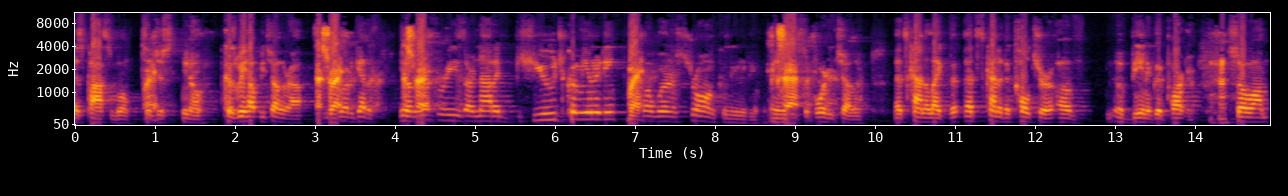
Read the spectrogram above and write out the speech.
as possible to right. just, you know, because we help each other out. That's we right. Grow together. You know, the right. referees are not a huge community, right. but we're a strong community. Exactly. we support each other. That's kind of like the, that's kind of the culture of of being a good partner. Mm-hmm. So um,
